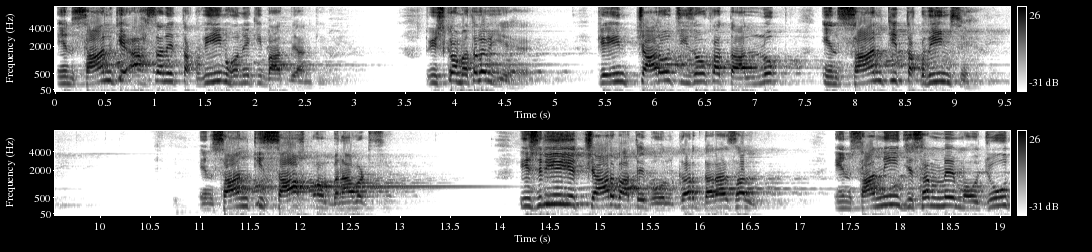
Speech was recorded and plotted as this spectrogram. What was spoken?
انسان کے احسن تقویم ہونے کی بات بیان کی گئی تو اس کا مطلب یہ ہے کہ ان چاروں چیزوں کا تعلق انسان کی تقویم سے ہے۔ انسان کی ساخت اور بناوٹ سے۔ اس لیے یہ چار باتیں بول کر دراصل انسانی جسم میں موجود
